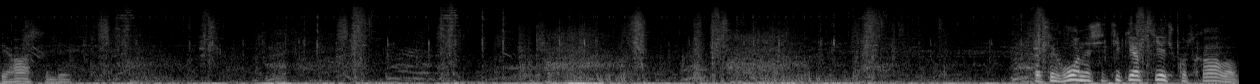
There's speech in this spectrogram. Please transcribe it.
Фіга собі. Та ти гониш, тільки аптечку схавав.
